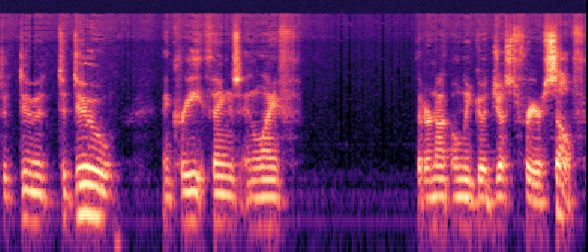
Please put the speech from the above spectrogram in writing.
to do, to do and create things in life that are not only good just for yourself,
